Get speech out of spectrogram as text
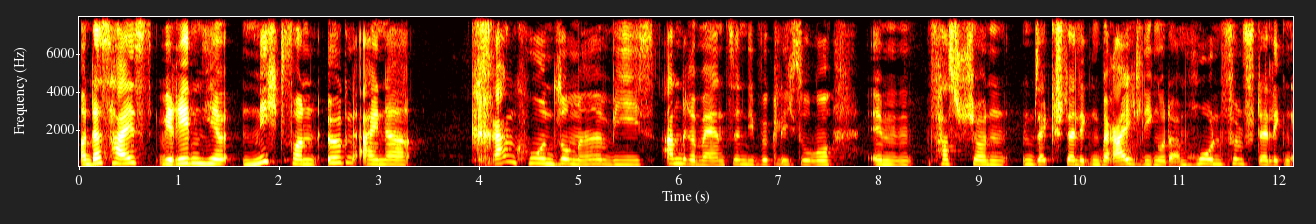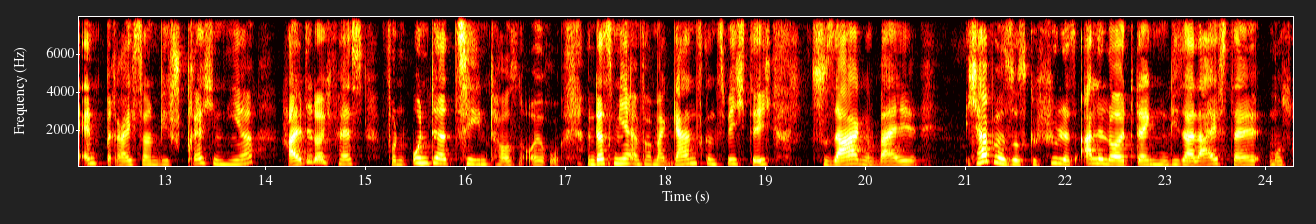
Und das heißt, wir reden hier nicht von irgendeiner krank hohen Summe, wie es andere Bands sind, die wirklich so im fast schon im sechsstelligen Bereich liegen oder im hohen fünfstelligen Endbereich, sondern wir sprechen hier, haltet euch fest, von unter 10.000 Euro. Und das ist mir einfach mal ganz, ganz wichtig zu sagen, weil ich habe so das Gefühl, dass alle Leute denken, dieser Lifestyle muss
